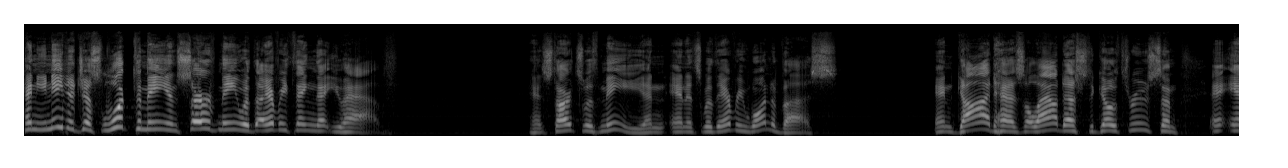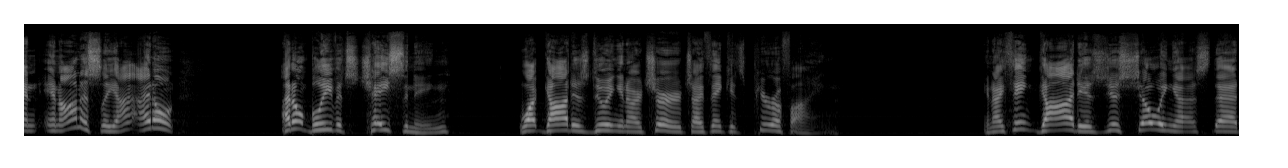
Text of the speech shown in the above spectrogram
and you need to just look to me and serve me with everything that you have. And it starts with me and, and it's with every one of us. And god has allowed us to go through some and, and, and honestly, I, I, don't, I don't believe it's chastening what God is doing in our church. I think it's purifying. And I think God is just showing us that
